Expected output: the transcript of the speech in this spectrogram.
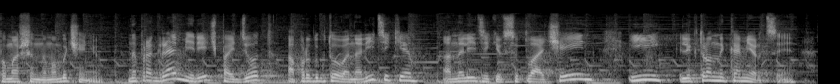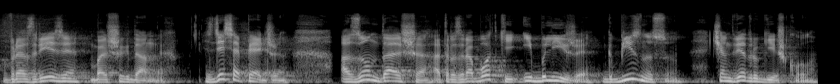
по машинному обучению. На программе речь пойдет о продуктовой аналитике, аналитике в supply chain и электронной коммерции в разрезе больших данных. Здесь опять же, Озон дальше от разработки и ближе к бизнесу, чем две другие школы.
